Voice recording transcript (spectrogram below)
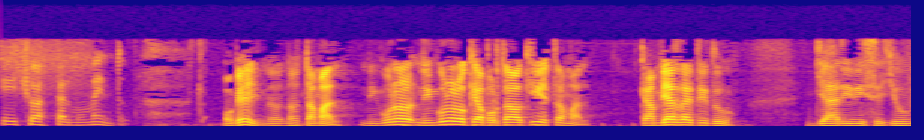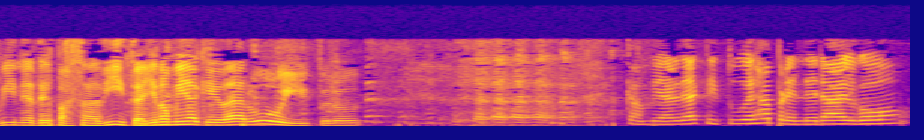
hecho hasta el momento. Ok, no, no está mal. Ninguno, ninguno de lo que ha aportado aquí está mal. Cambiar de actitud. Yari dice, yo vine de pasadita, yo no me iba a quedar, uy, pero... Cambiar de actitud es aprender algo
